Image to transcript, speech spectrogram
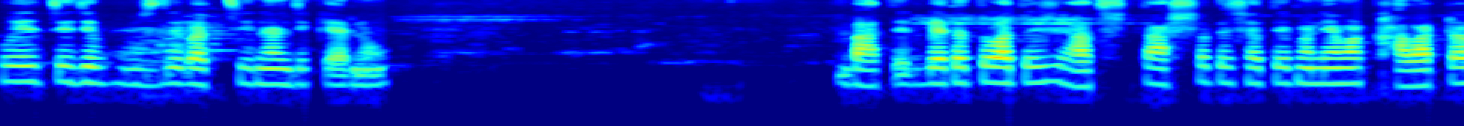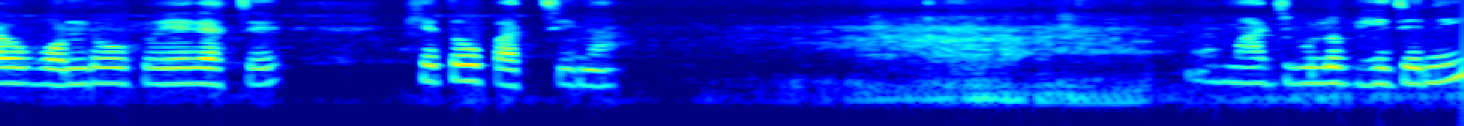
হয়েছে যে বুঝতে পারছি না যে কেন। বাতের ব্যথা তো আছে তার সাথে সাথে মানে আমার খাওয়াটাও বন্ধ হয়ে গেছে, খেতেও পাচ্ছি না। মাছগুলো ভেজে নিই।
